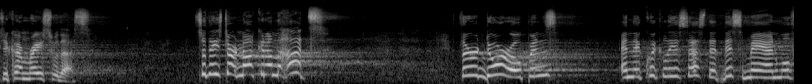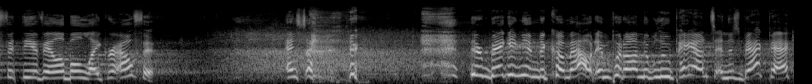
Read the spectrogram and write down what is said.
to come race with us? So they start knocking on the huts. Third door opens, and they quickly assess that this man will fit the available Lycra outfit. And so they're begging him to come out and put on the blue pants and this backpack,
